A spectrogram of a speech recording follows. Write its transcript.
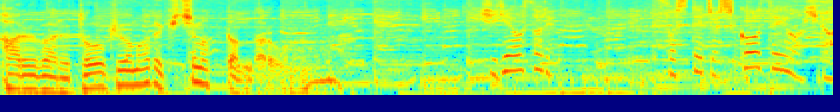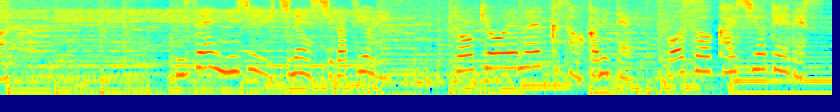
はるばる東京まで来ちまったんだろうな。ひげを剃る。そして女子高生を拾う。2021年4月より東京 MX 他にて放送開始予定です。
